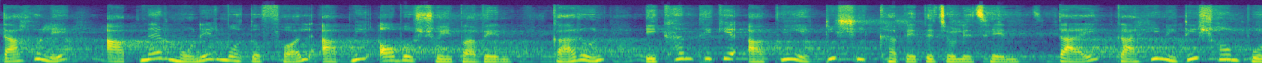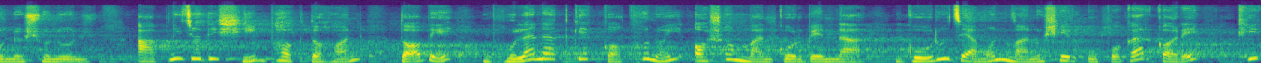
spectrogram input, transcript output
তাহলে আপনার মনের মতো ফল আপনি অবশ্যই পাবেন, কারণ এখান থেকে আপনি একটি শিক্ষা পেতে চলেছেন। তাই কাহিনীটি সম্পূর্ণ শুনুন। আপনি যদি শিব ভক্ত হন, তবে ভোলানাথকে কখনোই অসম্মান করবেন না। গরু যেমন মানুষের উপকার করে, ঠিক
